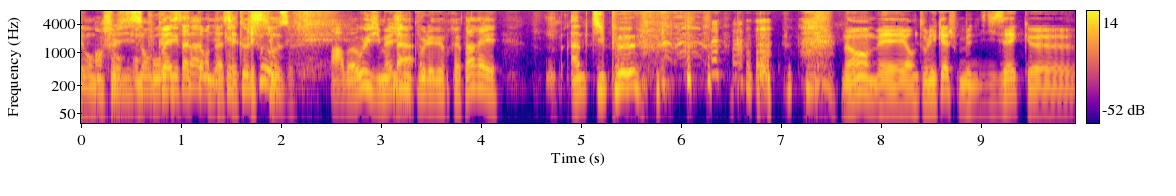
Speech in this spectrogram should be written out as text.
on, En choisissant on pourrait s'attendre a à cette quelque question. chose. Ah bah oui, j'imagine Bah, que vous l'avez préparé. Un petit peu. non, mais en tous les cas, je me disais que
